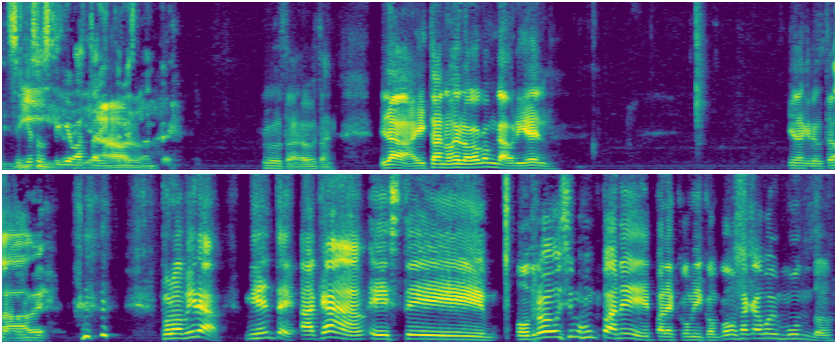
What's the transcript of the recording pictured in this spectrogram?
Así que eso sí que va a estar interesante. Brutal, brutal. Mira, ahí está, ¿no? El logo con Gabriel. Que le gusta la A ver. Pero mira, mi gente, acá, este, otro hicimos un panel para el Comic Con, cómo se acabó el mundo,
